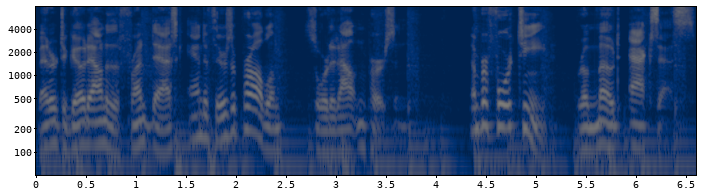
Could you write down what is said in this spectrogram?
Better to go down to the front desk and, if there's a problem, sort it out in person. Number 14. Remote Access.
